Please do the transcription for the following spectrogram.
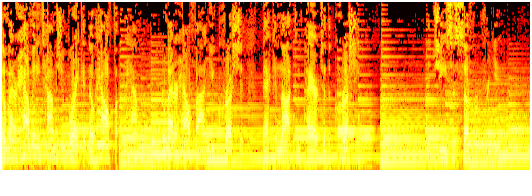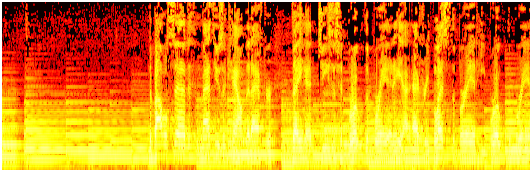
No matter how many times you break it, no how, how no matter how fine you crush it, that cannot compare to the crushing that Jesus suffered for you. The Bible said in Matthew's account that after they had, Jesus had broke the bread, he, after he blessed the bread, he broke the bread.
